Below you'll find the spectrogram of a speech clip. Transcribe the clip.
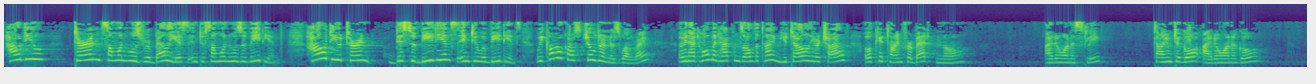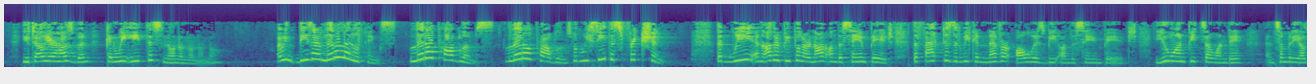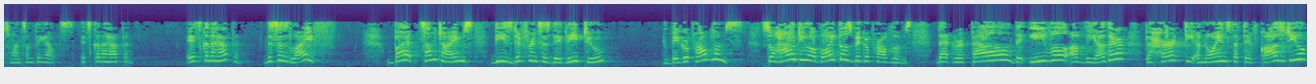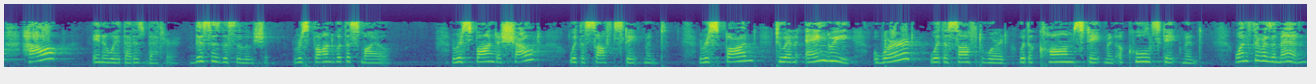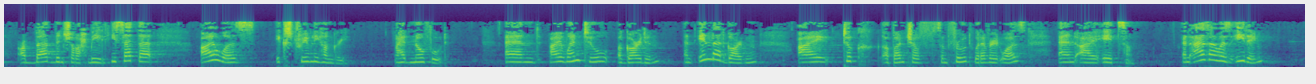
How do you turn someone who's rebellious into someone who's obedient? How do you turn disobedience into obedience? We come across children as well, right? I mean, at home it happens all the time. You tell your child, okay, time for bed. No. I don't want to sleep. Time to go. I don't want to go. You tell your husband, can we eat this? No, no, no, no, no. I mean, these are little, little things. Little problems. Little problems. But we see this friction. That we and other people are not on the same page. The fact is that we can never always be on the same page. You want pizza one day and somebody else wants something else. It's going to happen. It's going to happen. This is life. But sometimes these differences, they lead to bigger problems. So how do you avoid those bigger problems? That repel the evil of the other, the hurt, the annoyance that they've caused you. How? In a way that is better. This is the solution. Respond with a smile. Respond a shout with a soft statement. Respond to an angry word with a soft word, with a calm statement, a cool statement. Once there was a man, Abbad bin Shurahbil, he said that, I was extremely hungry. I had no food. And I went to a garden, and in that garden, I took a bunch of some fruit, whatever it was, and I ate some. And as I was eating,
